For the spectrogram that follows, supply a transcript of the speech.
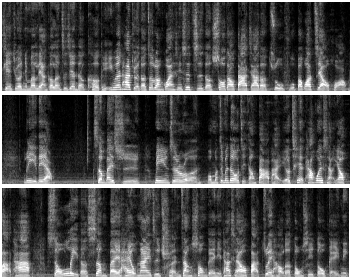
解决你们两个人之间的课题，因为他觉得这段关系是值得受到大家的祝福，包括教皇、力量、圣杯十。命运之轮，我们这边都有几张大牌，而且他会想要把他手里的圣杯，还有那一支权杖送给你，他想要把最好的东西都给你。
